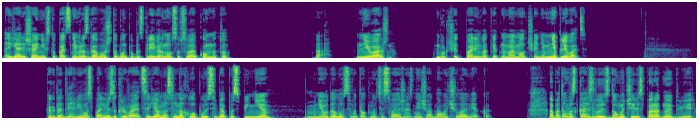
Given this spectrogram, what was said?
Я решаю не вступать с ним в разговор, чтобы он побыстрее вернулся в свою комнату. «А, неважно», — бурчит парень в ответ на мое молчание. «Мне плевать». Когда дверь в его спальню закрывается, я мысленно хлопаю себя по спине. Мне удалось вытолкнуть из своей жизни еще одного человека а потом выскальзываю из дома через парадную дверь.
